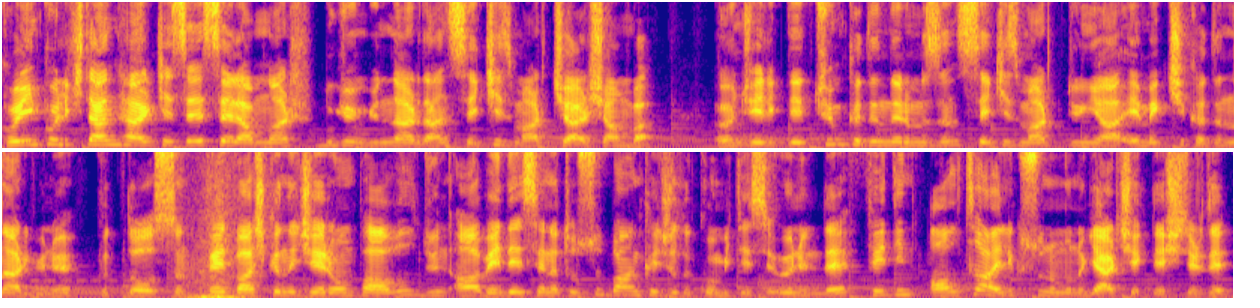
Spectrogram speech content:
CoinColic'ten herkese selamlar. Bugün günlerden 8 Mart Çarşamba. Öncelikle tüm kadınlarımızın 8 Mart Dünya Emekçi Kadınlar Günü kutlu olsun. Fed Başkanı Jerome Powell dün ABD Senatosu Bankacılık Komitesi önünde Fed'in 6 aylık sunumunu gerçekleştirdi.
